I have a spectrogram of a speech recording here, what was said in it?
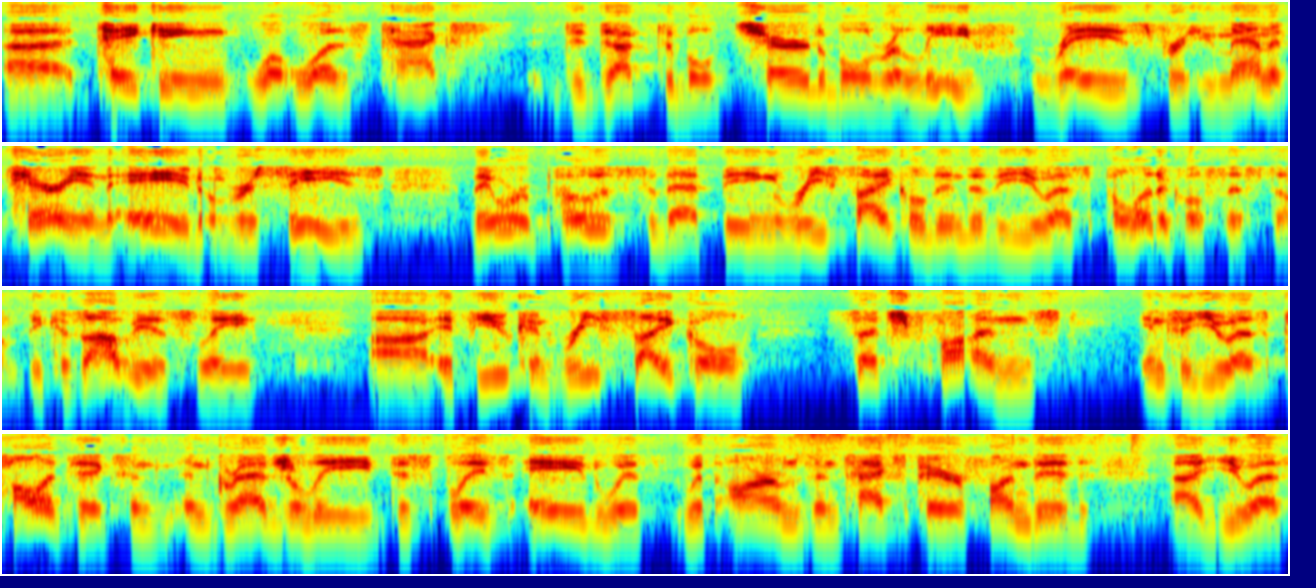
uh, taking what was tax deductible charitable relief raised for humanitarian aid overseas, they were opposed to that being recycled into the U.S. political system because obviously, uh, if you can recycle such funds into U.S. politics and, and gradually displace aid with, with arms and taxpayer-funded uh, U.S.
